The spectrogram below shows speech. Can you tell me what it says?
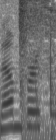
Number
